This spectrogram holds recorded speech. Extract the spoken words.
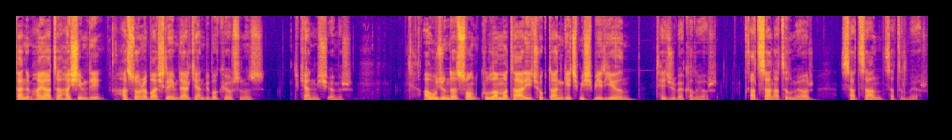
Efendim hayata ha şimdi ha sonra başlayayım derken bir bakıyorsunuz tükenmiş ömür. Avucunda son kullanma tarihi çoktan geçmiş bir yığın tecrübe kalıyor. Atsan atılmıyor, satsan satılmıyor.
